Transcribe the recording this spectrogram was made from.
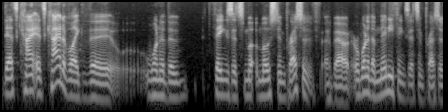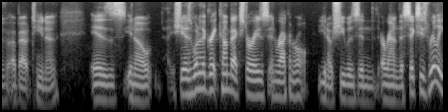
that's kind. It's kind of like the one of the things that's mo- most impressive about, or one of the many things that's impressive about Tina, is you know she has one of the great comeback stories in rock and roll. You know, she was in around the '60s, really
